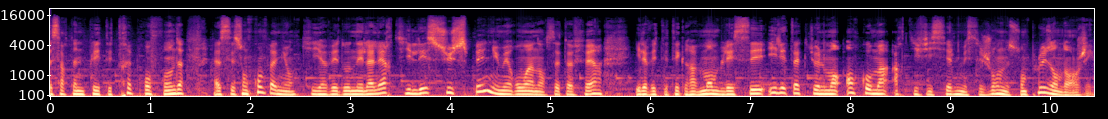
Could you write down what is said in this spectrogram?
Certaines plaies étaient très profondes. C'est son compagnon qui avait donné l'alerte. Il est suspect numéro un dans cette affaire. Il avait été gravement blessé. Il est actuellement en coma artificiel, mais ses jours ne sont plus en danger.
